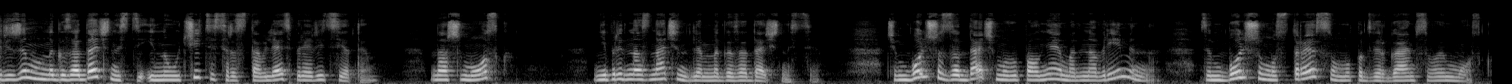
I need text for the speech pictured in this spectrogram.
режима многозадачности и научитесь расставлять приоритеты. Наш мозг не предназначен для многозадачности. Чем больше задач мы выполняем одновременно, тем большему стрессу мы подвергаем свой мозг.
